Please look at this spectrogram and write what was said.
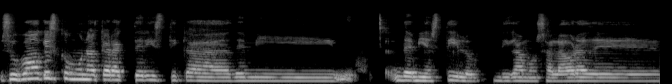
Supongo que es como una característica de mi, de mi estilo, digamos, a la hora de,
